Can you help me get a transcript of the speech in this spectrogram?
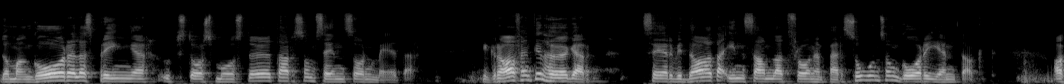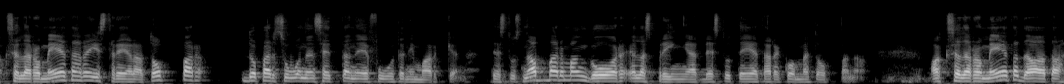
Då man går eller springer uppstår små stötar som sensorn mäter. I grafen till höger ser vi data insamlat från en person som går i jämn takt. Accelerometern registrerar toppar då personen sätter ner foten i marken. Desto snabbare man går eller springer, desto tätare kommer topparna. Accelerometerdata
